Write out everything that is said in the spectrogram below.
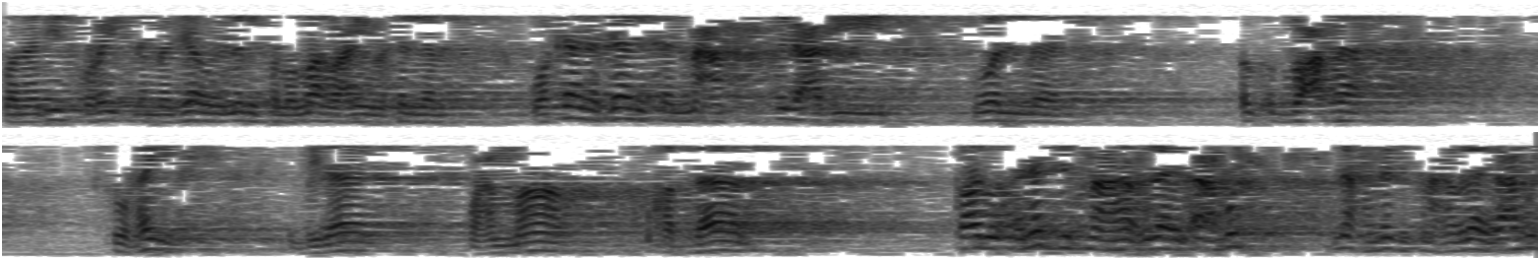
صناديد قريش لما جاءوا النبي صلى الله عليه وسلم وكان جالسا مع العبيد والضعفاء صهيب بلال وعمار وخباب. قالوا أنجلس مع هؤلاء الأعبد؟ نحن نجلس مع هؤلاء الأعبد.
